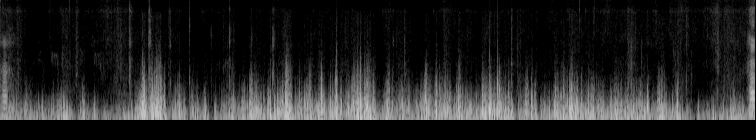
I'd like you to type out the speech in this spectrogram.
हा. हा.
